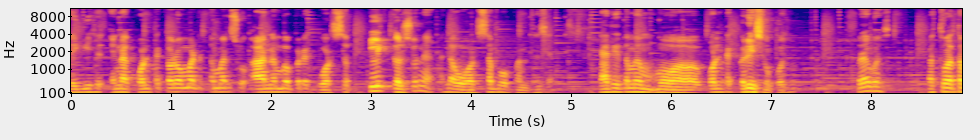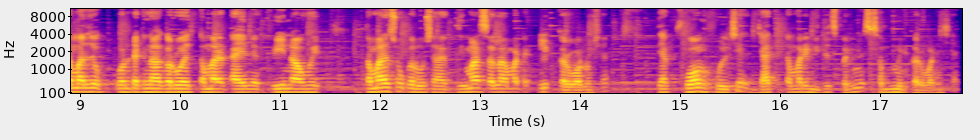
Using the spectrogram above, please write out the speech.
થઈ ગઈ છે. એના કોન્ટેક્ટ કરવા માટે તમારે શું, આ નંબર પર એક વોટ્સઅપ ક્લિક કરશો ને, એટલે વોટ્સઅપ ઓપન થશે. ત્યાંથી તમે કોન્ટેક્ટ કરી શકો છો. બરાબર અથવા તમારે જો કોન્ટેક્ટ ના કરવો હોય, તમારા ટાઈમે ફ્રી ના હોય, તમારે શું કરવું છે, આ વીમા સલાહ માટે ક્લિક કરવાનું છે. ત્યાં ફોર્મ ખુલશે જ્યાંથી તમારી ડિટેલ્સ ભરીને સબમિટ કરવાની છે.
